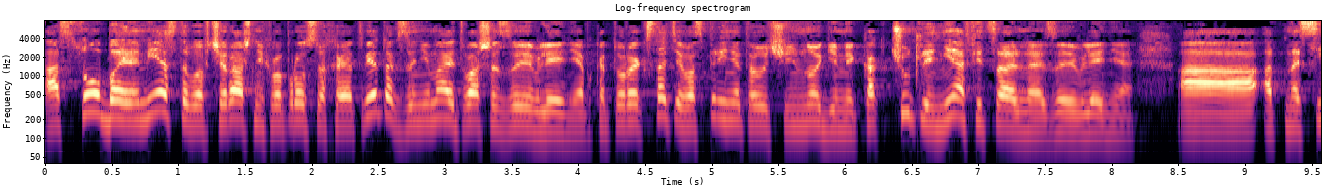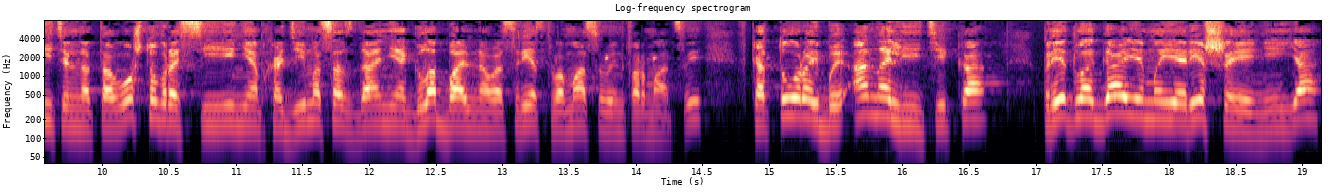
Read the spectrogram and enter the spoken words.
Особое место во вчерашних вопросах и ответах занимает ваше заявление, которое, кстати, воспринято очень многими как чуть ли не официальное заявление а относительно того, что в России необходимо создание глобального средства массовой информации, в которой бы аналитика, предлагаемые решения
